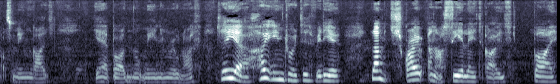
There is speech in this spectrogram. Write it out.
That's mean, guys. Yeah, but I'm not mean in real life. So yeah, hope you enjoyed this video. Like and subscribe, and I'll see you later, guys. Bye.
